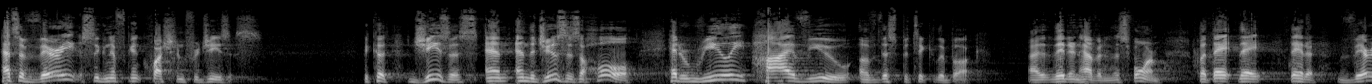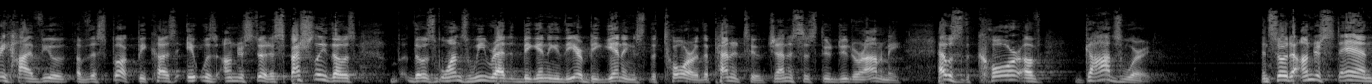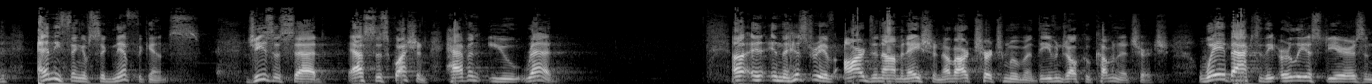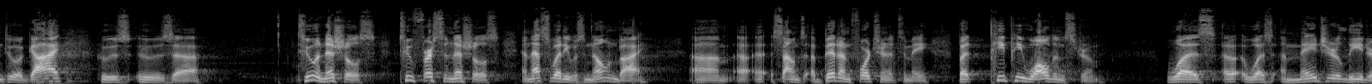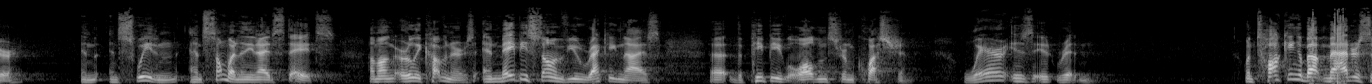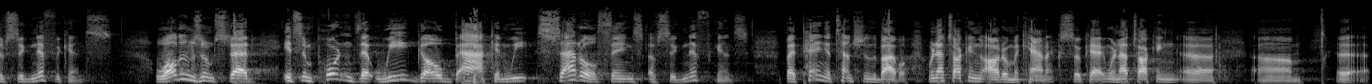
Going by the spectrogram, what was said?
That's a very significant question for Jesus. Because Jesus and, and the Jews as a whole had a really high view of this particular book. Uh, they didn't have it in this form, but they, they, they had a very high view of, of, this book because it was understood, especially those, those ones we read at the beginning of the year, beginnings, the Torah, the Pentateuch, Genesis through Deuteronomy. That was the core of God's Word. And so to understand anything of significance, Jesus said, ask this question, haven't you read? Uh, in, in, the history of our denomination, of our church movement, the Evangelical Covenant Church, way back to the earliest years and to a guy whose, uh, two initials, two first initials, and that's what he was known by, um, uh, uh sounds a bit unfortunate to me, but P.P. Waldenstrom was, uh, was a major leader in, in Sweden and somewhat in the United States among early covenanters. And maybe some of you recognize uh, the P.P. Waldenstrom question Where is it written? When talking about matters of significance, Waldenstrom said it's important that we go back and we settle things of significance by paying attention to the Bible. We're not talking auto mechanics, okay? We're not talking uh, um, uh,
